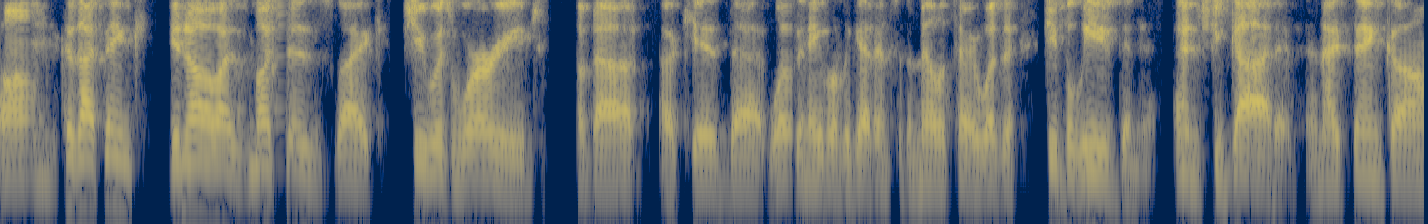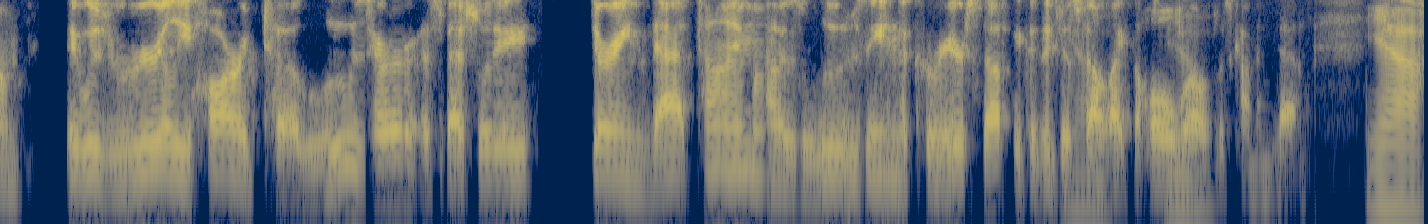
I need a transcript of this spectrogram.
Um because I think, you know, as much as like she was worried about a kid that wasn't able to get into the military, wasn't she believed in it and she got it. And I think um it was really hard to lose her, especially during that time when I was losing the career stuff because it just Yeah. felt like the whole Yeah. world was coming down. Yeah,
